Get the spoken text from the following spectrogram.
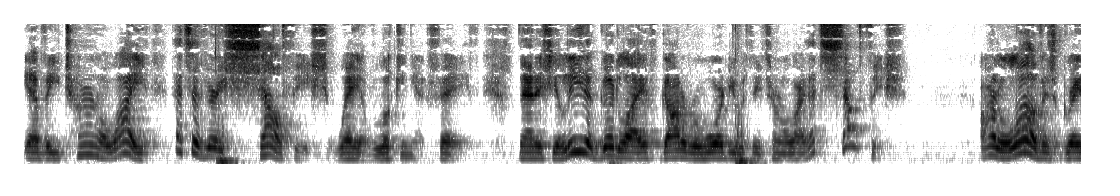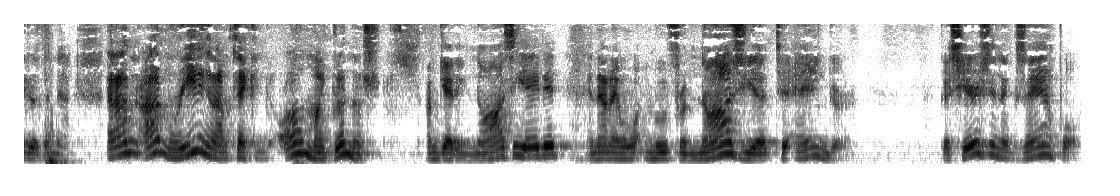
of eternal life, that's a very selfish way of looking at faith. That if you lead a good life, God will reward you with eternal life. That's selfish. Our love is greater than that. And I'm, I'm reading and I'm thinking, oh my goodness, I'm getting nauseated. And then I move from nausea to anger. Because here's an example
